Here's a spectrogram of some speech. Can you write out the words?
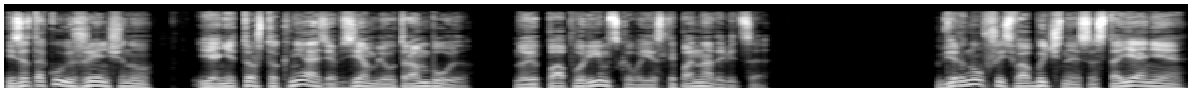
И за такую женщину я не то что князя в землю утрамбую, но и папу римского, если понадобится. Вернувшись в обычное состояние,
